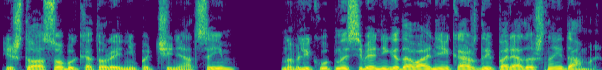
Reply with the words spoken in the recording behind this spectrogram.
и что особы, которые не подчинятся им, навлекут на себя негодование каждой порядочной дамы.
